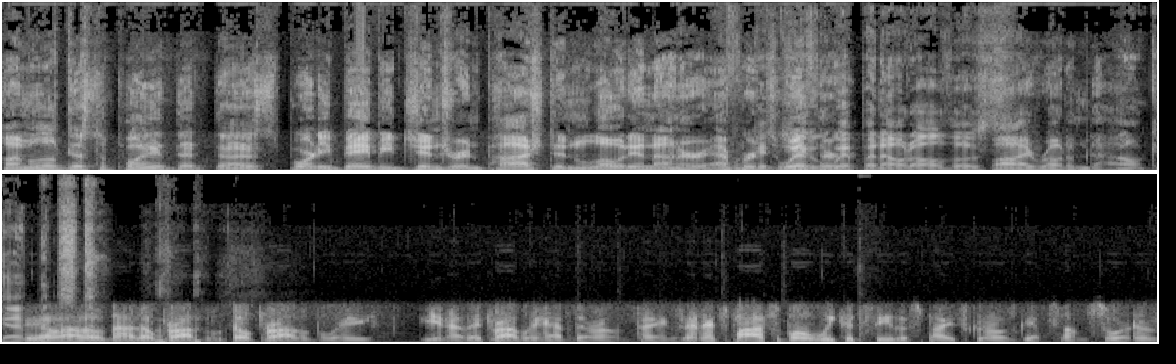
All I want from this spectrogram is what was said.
Well, I'm a little disappointed that uh, sporty baby Ginger and Posh didn't load in on her Look efforts at with you her. whipping out all those. Well, I wrote them down. okay. Yeah, but well, no, they'll probably they'll probably you know they probably have their own things, and it's possible we could see the Spice Girls get some sort of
